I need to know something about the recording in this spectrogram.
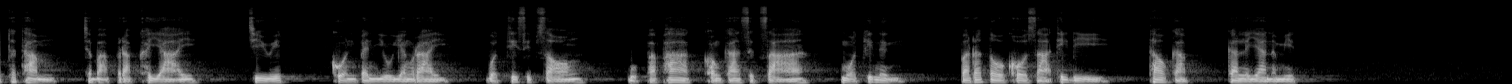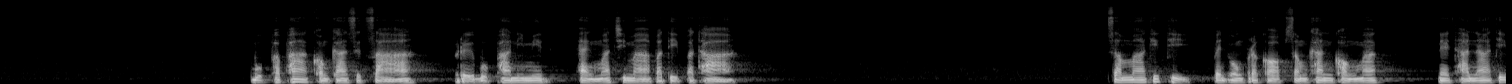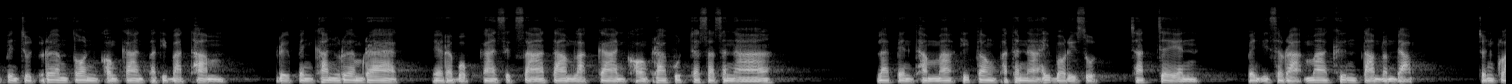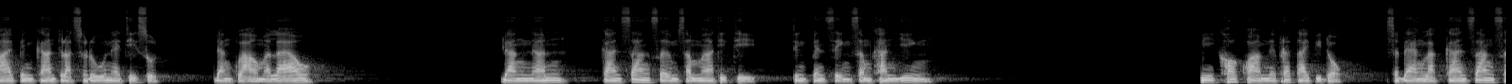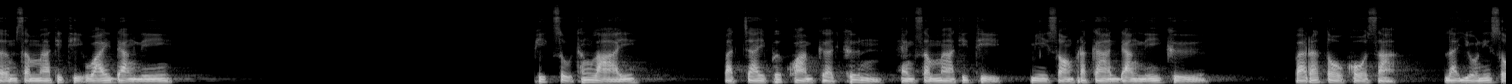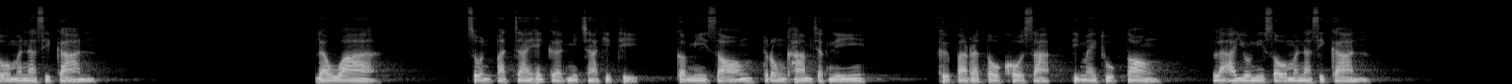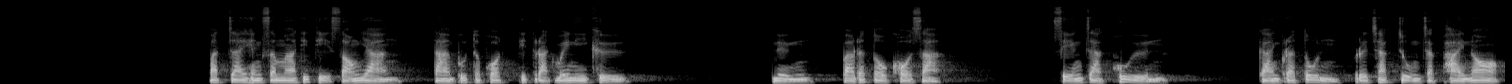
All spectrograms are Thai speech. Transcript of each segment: พุทธธรรม ฉบับปรับขยาย ชีวิตควรเป็นอยู่อย่างไร บทที่สิบสองบุพภาคของการศึกษา หมวดที่หนึ่งปรโตโคสาที่ดี เท่ากับกัลยาณมิตร บุพภาคของการศึกษา หรือบุพานิมิตแห่งมัชฌิมาปฏิปทา สัมมาทิฏฐิเป็นองค์ประกอบสำคัญของมรรค ในฐานะที่เป็นจุดเริ่มต้นของการปฏิบัติธรรม หรือเป็นขั้นเริ่มแรกในระบบการศึกษาตามหลักการของพระพุทธศาสนา และเป็นธรรมะที่ต้องพัฒนาให้บริสุทธิ์ ชัดเจน เป็นอิสระมากขึ้นตามลำดับ จนกลายเป็นการตรัสรู้ในที่สุด ดังกล่าวมาแล้ว ดังนั้นการสร้างเสริมสัมมาทิฏฐิจึงเป็นสิ่งสำคัญยิ่ง มีข้อความในพระไตรปิฎก แสดงหลักการสร้างเสริมสัมมาทิฏฐิไว้ดังนี้ ภิกษุทั้งหลาย ปัจจัยเพื่อความเกิดขึ้นแห่งสัมมาทิฏฐิมีสองประการดังนี้คือ ปรโตโคสะ และโยนิโสมนสิการ แล้วว่า ส่วนปัจจัยให้เกิดมิจฉาทิฏฐิก็มีสองตรงข้ามจากนี้ คือปรโตโคสะที่ไม่ถูกต้อง และอโยนิโสมนสิการ ปัจจัยแห่งสมาธิฏฐิสองอย่างตามพุทธพจน์ที่ตรัสไว้นี้คือ 1. ปารโตโคสะ เสียงจากผู้อื่น การกระตุ้นหรือชักจูงจากภายนอก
